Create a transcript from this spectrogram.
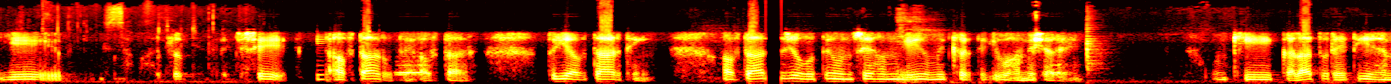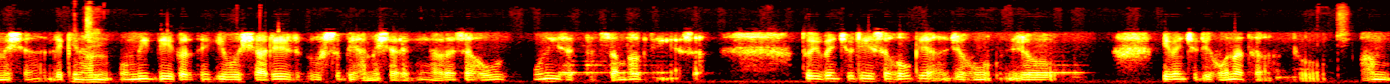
ये मतलब जैसे अवतार होते हैं, अवतार। तो ये अवतार थी। अवतार जो होते हैं उनसे हम यही उम्मीद करते हैं कि वो हमेशा रहें उनकी कला तो रहती है हमेशा लेकिन हम उम्मीद भी करते हैं कि वो शारीरिक रूप से भी हमेशा रहें और ऐसा हो हो नहीं सकता संभव नहीं है ऐसा। तो इवेंचुअली ऐसा हो गया जो हो जो इवेंचुअली होना था तो हम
